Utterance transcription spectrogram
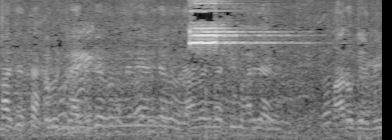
खासियत था कभी ट्राई नहीं लेने का ध्यान रखना टीम हार जाएगी। मारो गेम ही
